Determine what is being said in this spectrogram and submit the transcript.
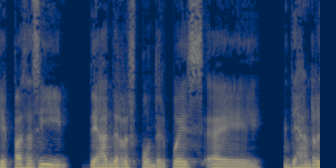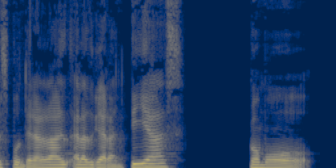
¿Qué pasa si dejan de responder, pues, eh, dejan responder a, las garantías? Como,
